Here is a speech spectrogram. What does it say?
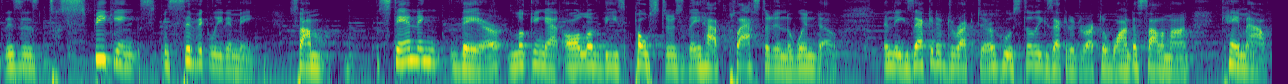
this is t- speaking specifically to me. So I'm standing there looking at all of these posters they have plastered in the window. And the executive director, who is still the executive director, Wanda Salaman, came out.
